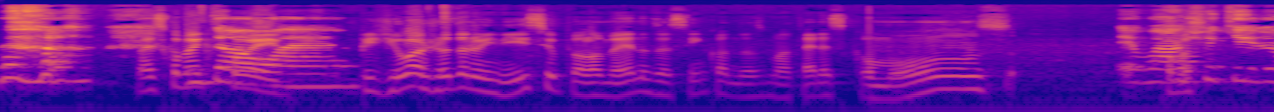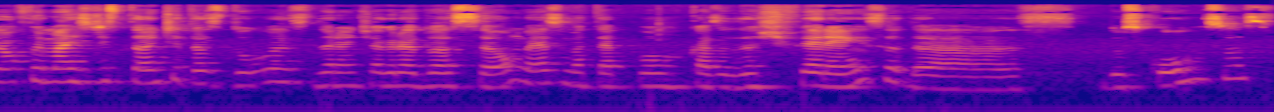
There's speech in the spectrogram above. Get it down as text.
Mas como é que então, foi? É... Pediu ajuda no início, pelo menos, assim, quando as matérias comuns? Eu como... acho que eu fui mais distante das duas durante a graduação mesmo, até por causa das diferenças das, dos cursos.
